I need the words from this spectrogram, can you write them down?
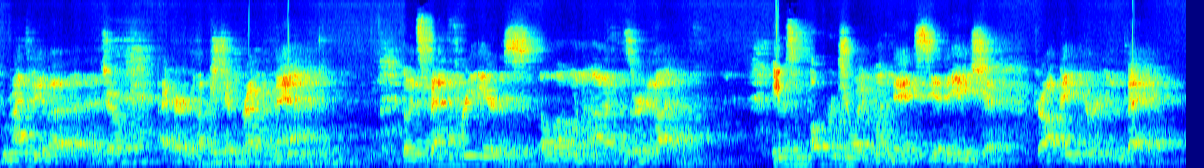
Reminds me of a, a joke I heard about a shipwrecked man who had spent three years alone on a deserted island. He was overjoyed one day to see a Navy ship drop anchor in the bay.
